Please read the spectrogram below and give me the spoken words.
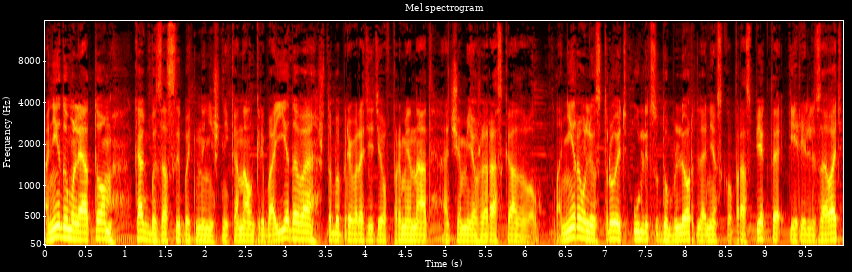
они думали о том, как бы засыпать нынешний канал Грибоедова, чтобы превратить его в променад, о чем я уже рассказывал. Планировали устроить улицу-дублер для Невского проспекта и реализовать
